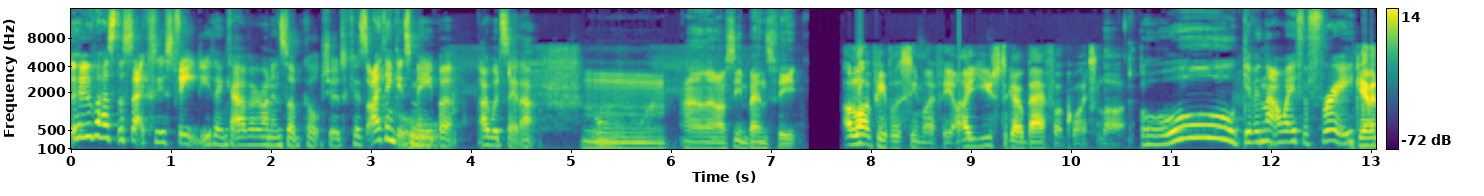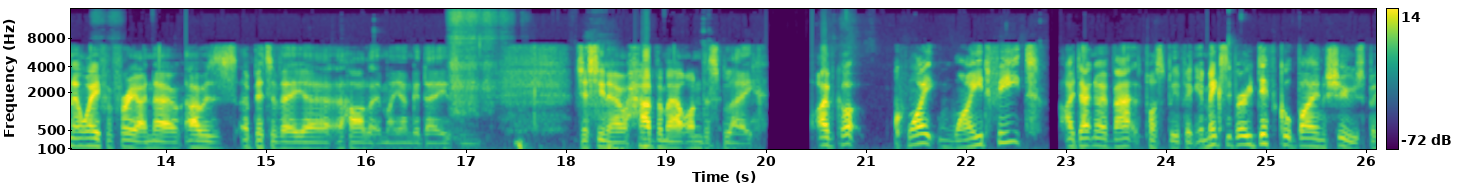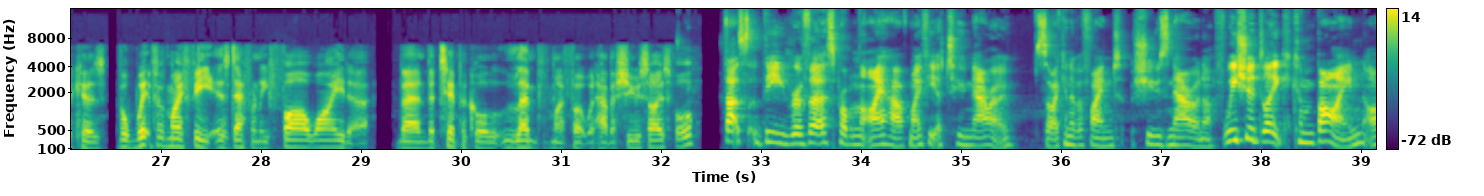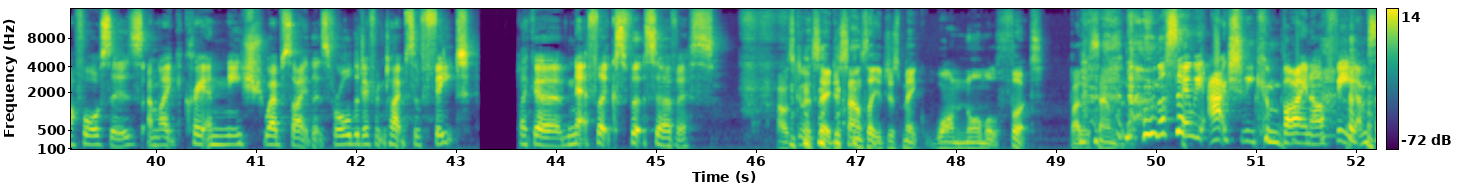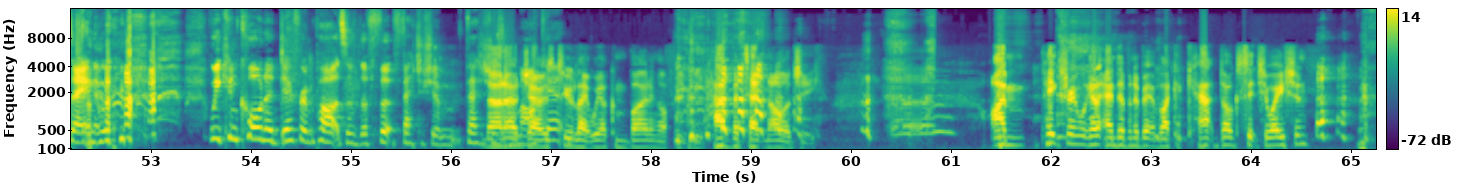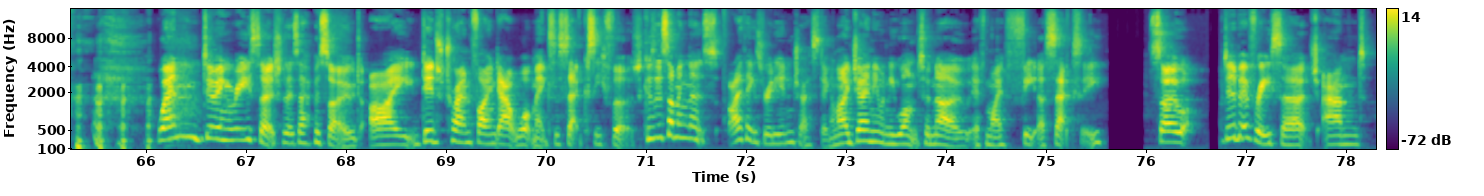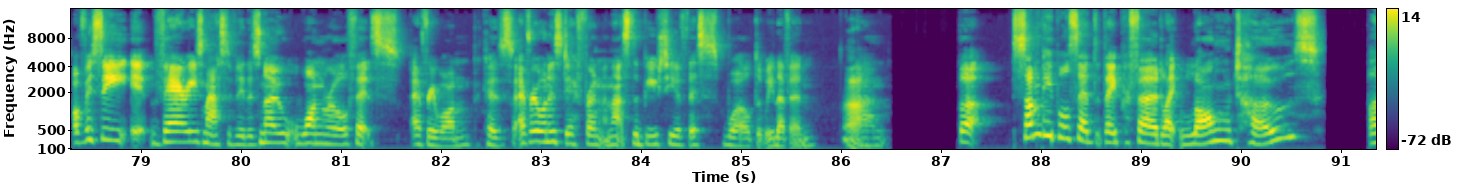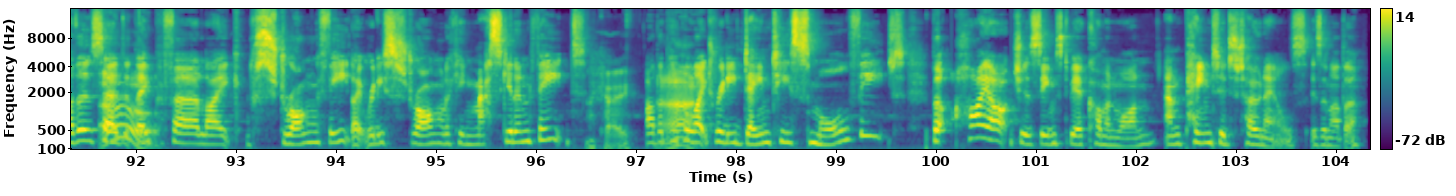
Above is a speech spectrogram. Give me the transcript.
Who has the sexiest feet? Do you think out of everyone in subcultured? Because I think it's me, but I would say that. Hmm, I don't know. I've seen Ben's feet. a lot of people have seen my feet. I used to go barefoot quite a lot. Oh, giving that away for free. Giving it away for free, I know. I was a bit of a, uh, a harlot in my younger days and just, you know, had them out on display. I've got quite wide feet. I don't know if that's possibly a thing. It makes it very difficult buying shoes because the width of my feet is definitely far wider than the typical length of my foot would have a shoe size for. That's the reverse problem that I have. My feet are too narrow, so I can never find shoes narrow enough. We should like combine our forces and like create a niche website that's for all the different types of feet, like a Netflix foot service. I was going to say, it just sounds like you just make one normal foot by the sounds of it. I'm not saying we actually combine our feet. I'm saying that we we can corner different parts of the foot fetishism fetishism No, no, Joe, market. it's too late. We are combining our feet. We have the technology. I'm picturing we're going to end up in a bit of like a cat dog situation. When doing research for this episode, I did try and find out what makes a sexy foot because it's something that's I think is really interesting, and I genuinely want to know if my feet are sexy. So did a bit of research, and obviously it varies massively. There's no one rule fits everyone because everyone is different, and that's the beauty of this world that we live in. Ah, Um, but some people said that they preferred like long toes. Others said that they Oh. prefer like strong feet, like really strong looking masculine feet. Okay. Other Ah. people liked really dainty small feet. But high arches seems to be a common one, and painted toenails is another.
